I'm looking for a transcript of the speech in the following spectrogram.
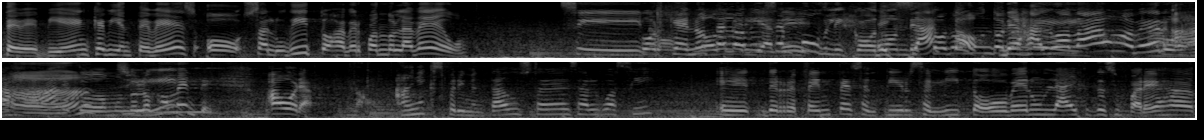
te ves bien, qué bien te ves, o saluditos, a ver cuándo la veo? Sí, Porque no, te lo dice en público, donde Exacto. todo el mundo lo Déjalo abajo, a ver. Ajá. Ajá. que todo el mundo lo comente. Ahora, ¿han experimentado ustedes algo así? Eh, de repente sentir celito o ver un like de su pareja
